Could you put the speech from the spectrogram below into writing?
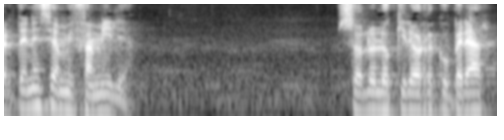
Pertenece a mi familia. Solo lo quiero recuperar.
